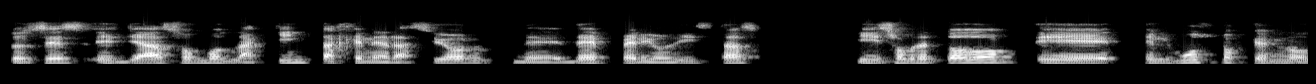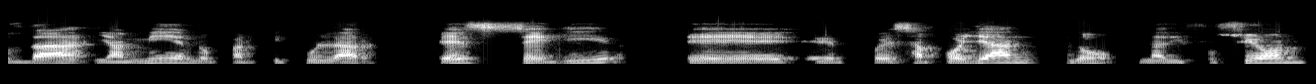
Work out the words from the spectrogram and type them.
Entonces, eh, ya somos la quinta generación de, periodistas y sobre todo eh, el gusto que nos da, y a mí en lo particular, es seguir eh, pues apoyando la difusión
